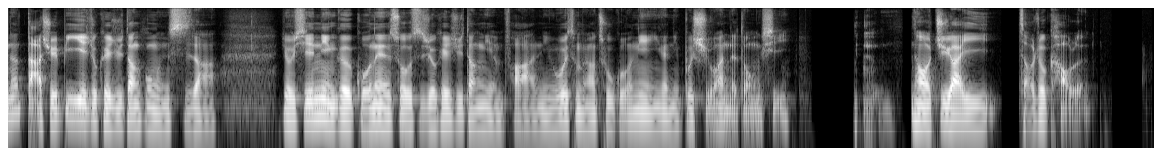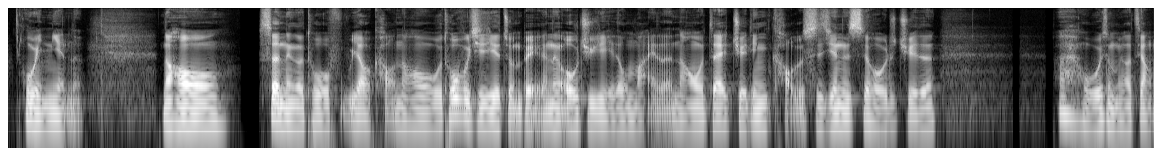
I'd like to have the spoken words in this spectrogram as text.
那大学毕业就可以去当工程师啊。有些念个国内的硕士就可以去当研发。你为什么要出国念一个你不喜欢的东西？那我 GRE 早就考了，我也念了，然后。剩那个托福要考，然后我托福其实也准备了，那个 O G 也都买了，然后在决定考的时间的时候，我就觉得，哎，我为什么要这样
